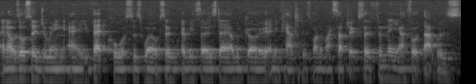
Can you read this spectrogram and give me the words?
And I was also doing a vet course as well. So every Thursday I would go and encounter it as one of my subjects. So for me, I thought that was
